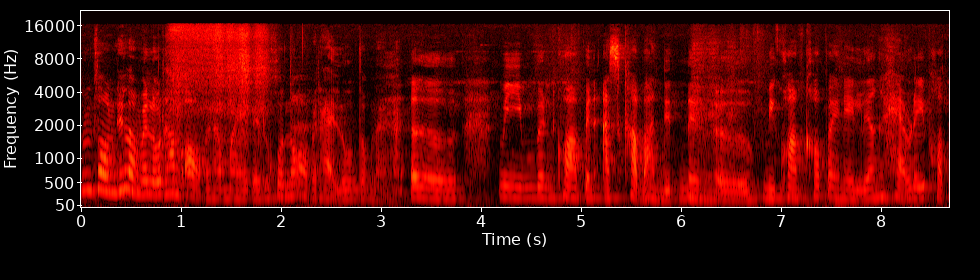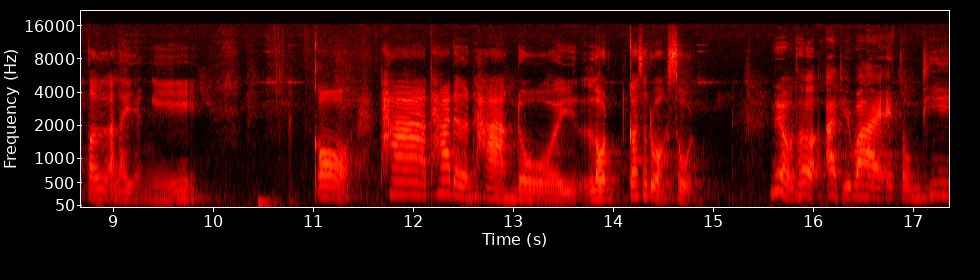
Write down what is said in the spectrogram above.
มันโซนที่เราไม่รู้ทำออกไปทำไม แต่ทุกคนต้องออกไปถ่ายรูปตรงนั้นอะๆเออ มีเป็นความเป็นอัซคาบันนิดหนึ่งเออ มีความเข้าไปในเรื่องแฮร์รี่พอตเตอร์อะไรอย่างนี้ ก็ถ้าถ้าเดินทางโดยรถก็สะดวกสุด เดี๋ยวเธออธิบายไอ้ตรงที่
